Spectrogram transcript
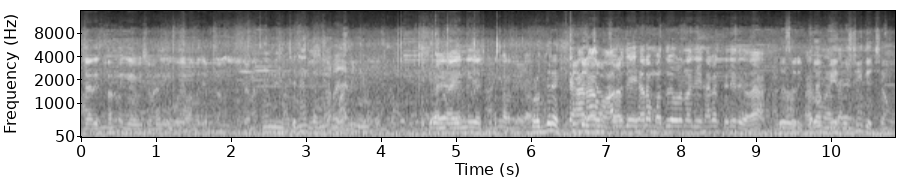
విచారిస్తాను మీకు ఏ విషయం అనేది ఉదయం అంతా చెప్తాను. ఓకేనా? అవి- అవన్నీ చేసుకుంటే కరెక్ట్ కాదు. ఇప్పుడు వద్దులే చేశారా, వాళ్ళు చేశారా మధ్యలో ఎవరైనా చేశారా తెలియదు కదా. అదే సార్ ఇప్పుడు మీ దృష్టికి తెచ్చాము.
